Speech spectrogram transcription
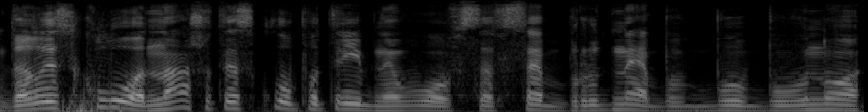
Дали скло, нащо те скло потрібне? Во, все, все брудне, бо, бо, воно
